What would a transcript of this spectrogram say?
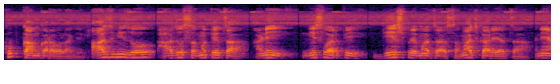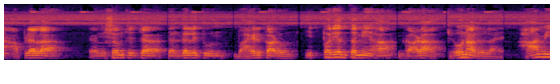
खूप काम करावं लागेल. आज मी जो हा जो समतेचा आणि निस्वार्थी देशप्रेमाचा समाजकार्याचा आणि आपल्याला या विषमतेच्या दलदलीतून बाहेर काढून इथपर्यंत मी हा गाडा घेऊन आलेला आहे. हा मी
